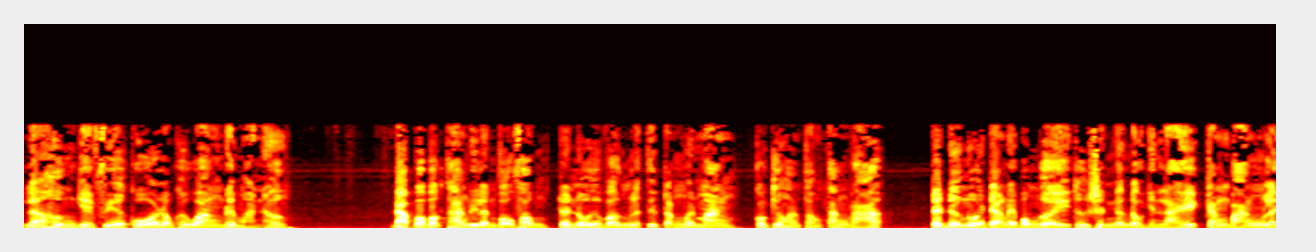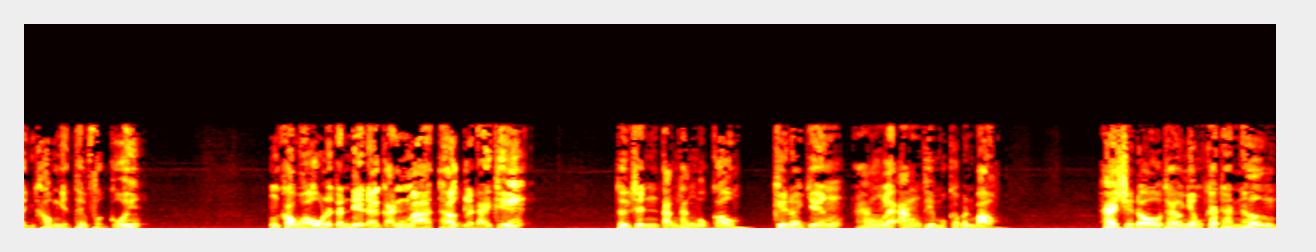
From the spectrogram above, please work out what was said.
là hướng về phía của Long Khởi Quang để mà hành hơn. Đạp vào bậc thang đi lên võ phong, trên núi vẫn là tuyết trắng mênh mang, con chứ hoàn toàn tăng rã. Trên đường núi tràn đầy bóng người, thư sinh ngẩng đầu nhìn lại, căn bản là không nhìn thấy phần cuối. Không hổ là tránh địa đại cảnh mà thật là đại khí. Thư sinh tán thắng một câu. Khi nói chuyện, hắn lại ăn thêm một cái bánh bao. Hai sư đồ theo nhóm khách hành hương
